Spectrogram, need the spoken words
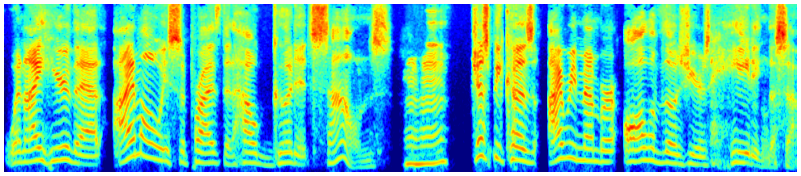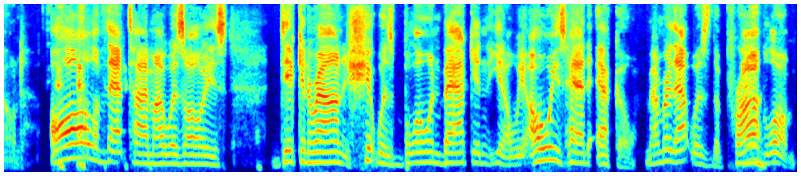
When i hear that i'm always surprised at how good it sounds. Mm-hmm. Just because I remember all of those years hating the sound. All of that time, I was always dicking around and shit was blowing back. And, you know, we always had echo. Remember, that was the problem.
